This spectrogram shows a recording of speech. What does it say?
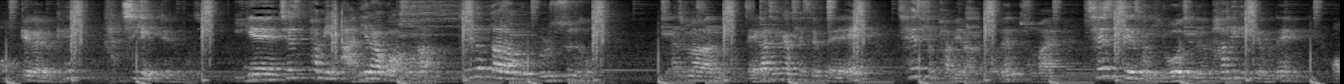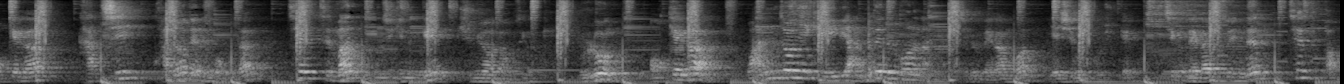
어깨가 이렇게 같이 개입되는 거지. 이게 chest pop이 아니라고 하거나 틀렸다라고 볼 수는 없어. 하지만 내가 생각했을 때의 chest pop이라는 거는 정말 체스트에서 이루어지는 팝이기 때문에 어깨가 같이 관여되는 것보다 체스트만 움직이는 게 중요하다고 생각해. 물론 어깨가 완전히 개입이 안 되는 거는 아니야. 지금 내가 한번 예시로 보여줄게. 지금 내가 할 수 있는 체스트 팝.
